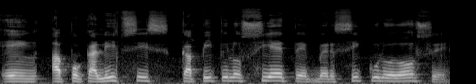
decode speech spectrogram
En Apocalipsis capítulo 7, versículo 12,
